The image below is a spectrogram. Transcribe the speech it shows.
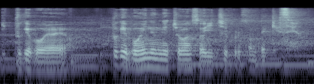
이쁘게 보여요. 이쁘게 보이는 게 좋아서 이 집을 선택했어요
